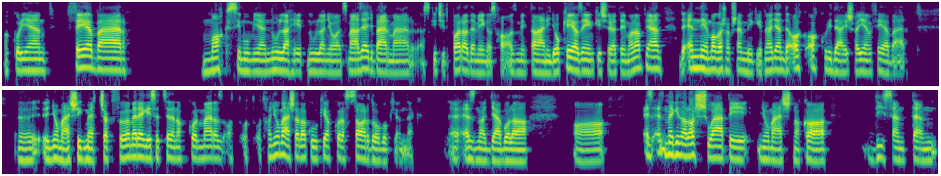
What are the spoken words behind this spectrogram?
akkor ilyen félbár, maximum ilyen 0,7-0,8, már az egy bár már az kicsit para, de még az, ha az még talán így oké okay az én kísérleteim alapján, de ennél magasabb semmiképp ne legyen, de ak- akkor ideális, ha ilyen félbár nyomásig megy csak föl, mert egész egyszerűen akkor már az, ott, ott, ott, ha nyomás alakul ki, akkor a szar dolgok jönnek. Ez nagyjából a, a ez, ez megint a lassú AP nyomásnak a decenten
